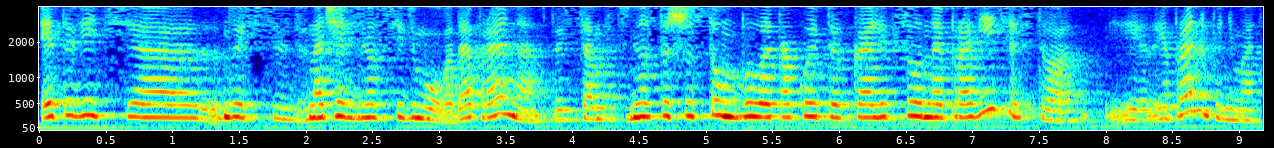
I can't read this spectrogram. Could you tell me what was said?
это ведь, э, ну, то есть в начале 97-го, да, правильно? То есть там в 96-м было какое-то коалиционное правительство, я правильно понимаю?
